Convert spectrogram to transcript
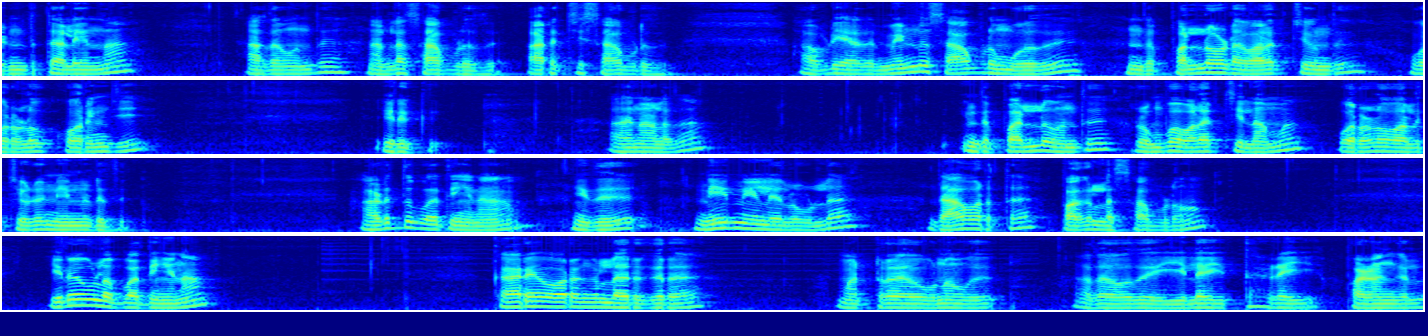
ரெண்டு தலையும் தான் அதை வந்து நல்லா சாப்பிடுது அரைச்சி சாப்பிடுது. அப்படி அதை மென்று சாப்பிடும்போது இந்த பல்லோட வளர்ச்சி வந்து ஓரளவுக்கு குறைஞ்சி இருக்குது அதனால தான் இந்த பல் வந்து ரொம்ப வளர்ச்சி இல்லாமல் ஓரளவு வளர்ச்சியோடு நின்றுடுது. அடுத்து பார்த்திங்கன்னா இது நீர்நிலையில் உள்ள தாவரத்தை பகலில் சாப்பிடும். இரவில் பார்த்திங்கன்னா கரை ஓரங்களில் இருக்கிற மற்ற உணவு அதாவது இலை தழை பழங்கள்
